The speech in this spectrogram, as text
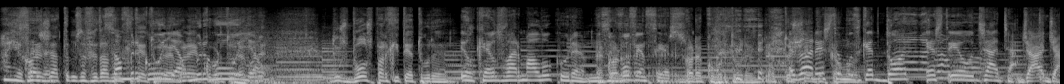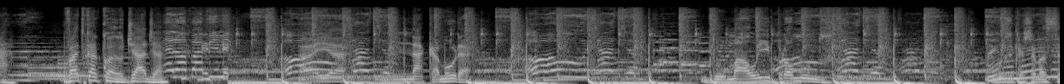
Ai, agora seja, já estamos a falar de Só mergulham, Agora é cobertura. mergulham. Agora é Dos bolos para a arquitetura. Ele quer levar-me à loucura, mas eu Agora- vou vencer. Agora a cobertura. De esta música, adoro. Este é o Já Já. Já, já. Vai tocar quando? Já, já. Ai, ah, Nakamura. Do Mali para o mundo. A música chama-se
